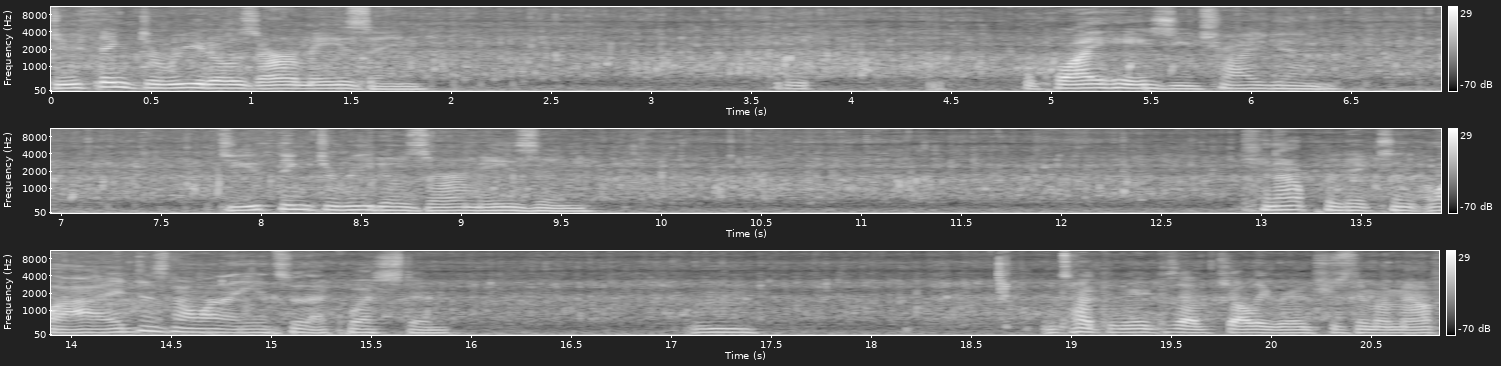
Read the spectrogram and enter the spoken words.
Do you think Doritos are amazing? Apply hazy, try again. Do you think Doritos are amazing? Cannot predict an- well, it does not want to answer that question. Mm. I'm talking weird because I have Jolly Ranchers in my mouth.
